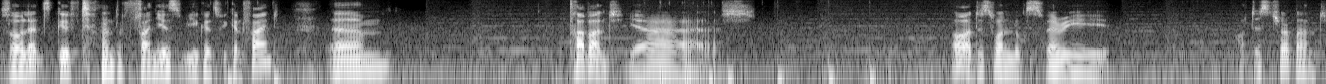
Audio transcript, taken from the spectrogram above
So let's give the funniest vehicles we can find. Um, Trabant, yes. Oh, this one looks very what is Trabant?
